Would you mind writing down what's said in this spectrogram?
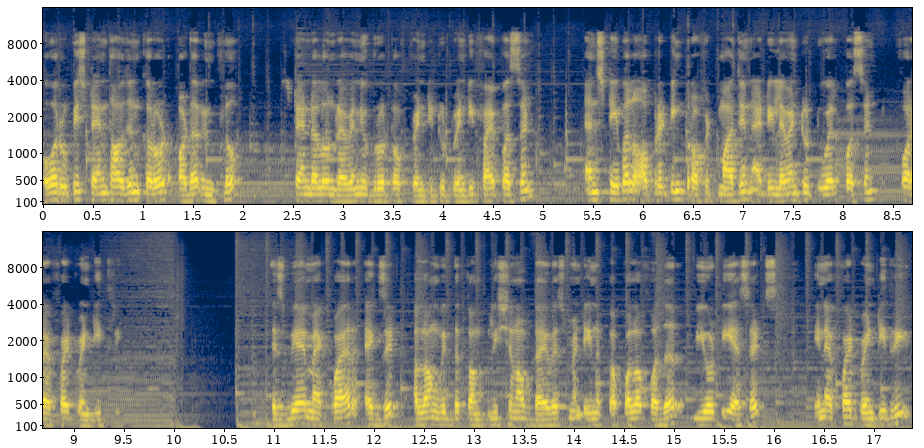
over rupees 10,000 crore order inflow standalone revenue growth of 20 to 25% and stable operating profit margin at 11 to 12% for FY23. SBI Macquarie exit along with the completion of divestment in a couple of other BOT assets in FY23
